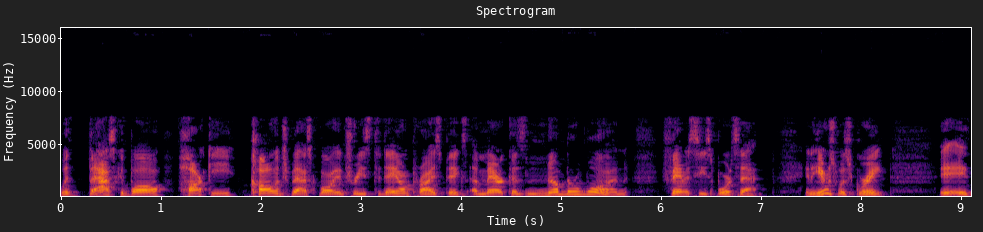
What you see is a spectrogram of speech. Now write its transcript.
with basketball, hockey, college basketball entries today on prize picks, America's number one fantasy sports app. And here's what's great. It,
